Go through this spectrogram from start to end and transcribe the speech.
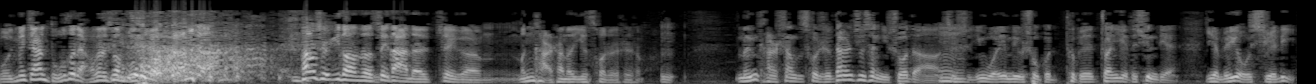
我没加上“犊子”两个字，算不错了。你当时遇到的最大的这个门槛上的一个挫折是什么？嗯，门槛上的挫折，当然就像你说的啊，嗯就是因为我也没有受过特别专业的训练，也没有学历。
